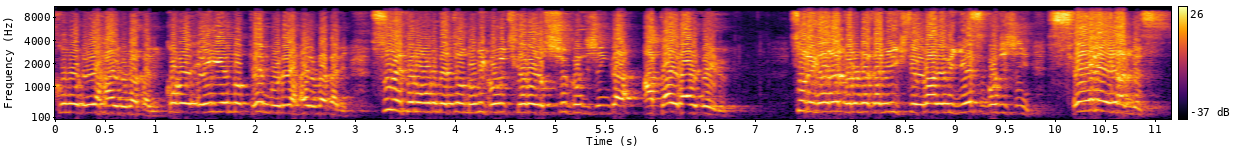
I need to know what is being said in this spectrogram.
この礼拝の中にこの永遠の天の礼拝の中に全ての者たちを飲み込む力を主ご自身が与えられている。それがあなたの中に生きておられるイエスご自身精霊なんです。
